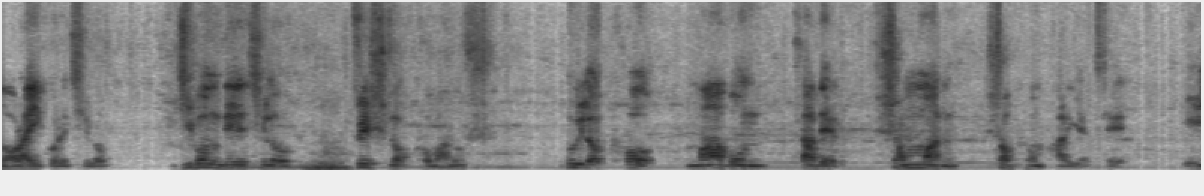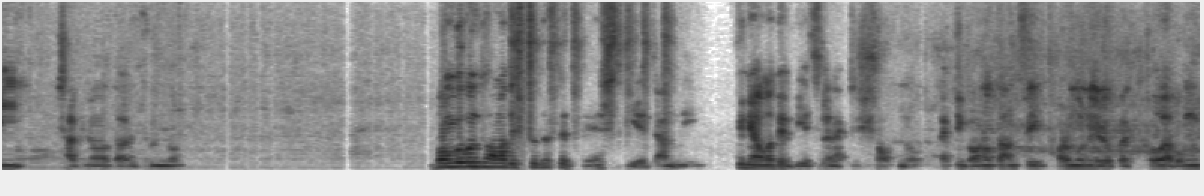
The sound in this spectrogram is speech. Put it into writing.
লড়াই করেছিল, জীবন দিয়েছিল ত্রিশ লক্ষ মানুষ? দুই লক্ষ মা বোন তাদের সম্মান সম্ভ্রম হারিয়েছে। এই স্বাধীনতার জন্য। বঙ্গবন্ধু আমাদের শুধু একটা দেশ দিয়ে যাননি, তিনি আমাদের দিয়েছিলেন একটি স্বপ্ন, একটি গণতান্ত্রিক, ধর্মনিরপেক্ষ এবং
